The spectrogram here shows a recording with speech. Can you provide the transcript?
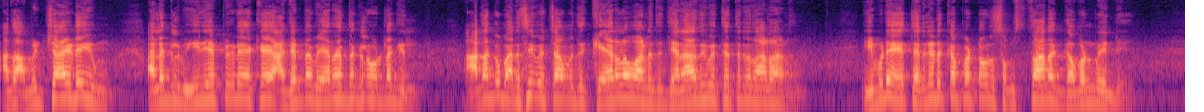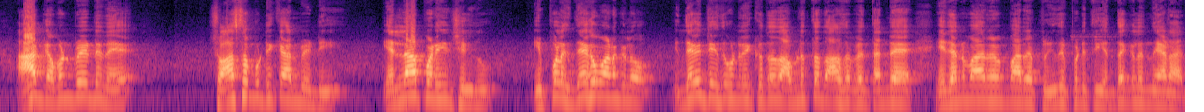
അത് അമിത്ഷായുടെയും അല്ലെങ്കിൽ ബി ജെ പിയുടെയൊക്കെ അജണ്ട വേറെ എന്തെങ്കിലും ഉണ്ടെങ്കിൽ അതങ്ങ് മനസ്സിൽ വെച്ചാൽ മതി. കേരളമാണ് ഇത് ജനാധിപത്യത്തിന്റെ നാടാണ്. ഇവിടെ തിരഞ്ഞെടുക്കപ്പെട്ട ഒരു സംസ്ഥാന ഗവൺമെന്റ് ആ ഗവൺമെന്റിനെ ശ്വാസം മുട്ടിക്കാൻ വേണ്ടി എല്ലാ പണിയും ചെയ്തു. ഇപ്പോൾ ഇദ്ദേഹമാണെങ്കിലോ ഇദ്ദേഹം ചെയ്തുകൊണ്ടിരിക്കുന്നത് അവിടുത്തെ ദാസനെ തന്റെ യജന്മാരന്മാരെ പ്രീതിപ്പെടുത്തി എന്തെങ്കിലും നേടാൻ.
